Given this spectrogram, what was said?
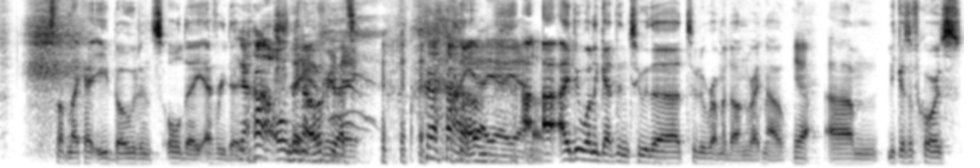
It's not like I eat donuts all day, every day. all day, You know, every day. yeah, yeah, yeah. I, I do want to get into the to the Ramadan right now. Yeah. Um, because of course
